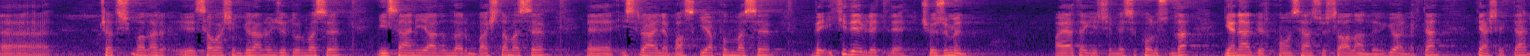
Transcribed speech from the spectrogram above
e, çatışmalar, e, savaşın bir an önce durması, insani yardımların başlaması, e, İsrail'e baskı yapılması ve iki devletli çözümün hayata geçirmesi konusunda genel bir konsensüs sağlandığını görmekten gerçekten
